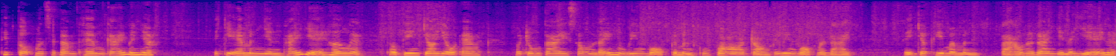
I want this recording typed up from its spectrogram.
tiếp tục mình sẽ làm thêm một cái nữa nha. Để chị em mình nhìn thấy dễ hơn nè. Đầu tiên cho dầu ăn vào trong tay, xong mình lấy một viên bột, cái mình cũng vo tròn cái viên bột này lại. Để cho khi mà mình tạo nó ra vậy nó dễ nè.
